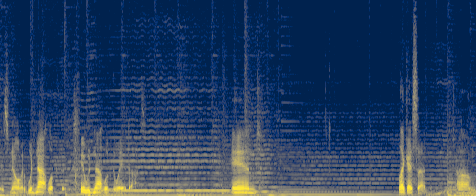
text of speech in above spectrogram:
is no. It would not look the it would not look the way it does. And like I said, um,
